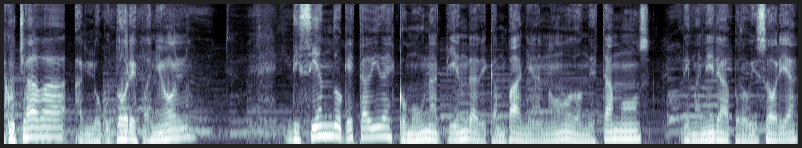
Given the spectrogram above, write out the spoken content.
Escuchaba al locutor español diciendo que esta vida es como una tienda de campaña, ¿no? Donde estamos de manera provisoria,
